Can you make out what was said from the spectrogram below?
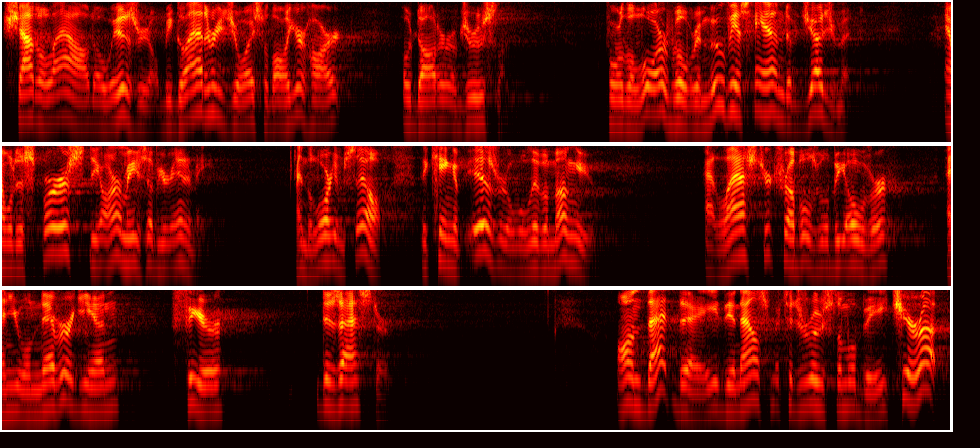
shout aloud, O Israel, be glad and rejoice with all your heart, O daughter of Jerusalem. For the Lord will remove his hand of judgment and will disperse the armies of your enemy. And the Lord Himself, the King of Israel, will live among you. At last your troubles will be over, and you will never again fear disaster. On that day, the announcement to Jerusalem will be Cheer up,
